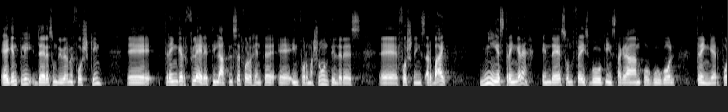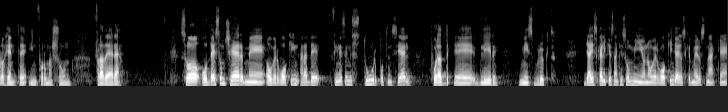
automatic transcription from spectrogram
Egentlig, dere som driver med forskning, eh, trenger flere tillatelser for å hente eh, informasjon til deres eh, forskningsarbeid. Mye strengere enn det som Facebook, Instagram og Google trenger for å hente informasjon fra dere. Så, og det som skjer med overvåking, er at det finnes en stor potensial for at det eh, blir misbrukt. Jeg skal ikke snakke så mye om overvåking, jeg ønsker mer å snakke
